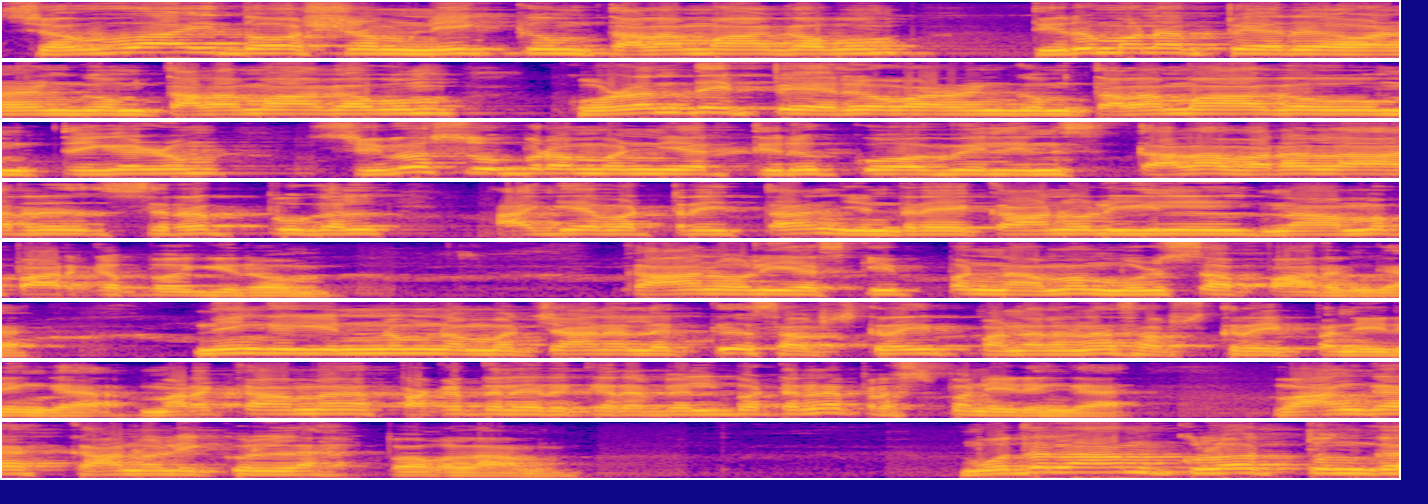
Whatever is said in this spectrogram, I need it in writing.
செவ்வாய் தோஷம் நீக்கும் தலமாகவும் திருமணப்பேறு வழங்கும் தலமாகவும் குழந்தை பேறு வழங்கும் தலமாகவும் திகழும் சிவசுப்பிரமணியர் திருக்கோவிலின் ஸ்தல வரலாறு சிறப்புகள் ஆகியவற்றைத்தான் இன்றைய காணொளியில் நாம் பார்க்க போகிறோம். காணொலியை ஸ்கிப் பண்ணாமல் முழுசாக பாருங்க. நீங்கள் இன்னும் நம்ம சேனலுக்கு சப்ஸ்கிரைப் பண்ணலைன்னா சப்ஸ்கிரைப் பண்ணிடுங்க. மறக்காமல் பக்கத்தில் இருக்கிற பெல் பட்டனை பிரஸ் பண்ணிடுங்க. வாங்க காணொலிக்குள்ளே போகலாம். முதலாம் குலோத்துங்க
